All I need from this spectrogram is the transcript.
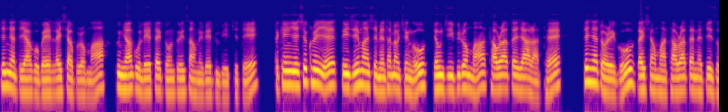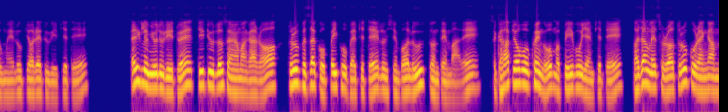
ပြည့်ညတ်တရားကိုပဲလိုက်လျှောက်ပြီးတော့မှသူများကိုလည်းတိုက်တွန်းသွေးဆောင်နေတဲ့သူတွေဖြစ်တယ်။သခင်ယေရှုခရစ်ရဲ့တည်ခြင်းမှရှင်ပြန်ထမြောက်ခြင်းကိုယုံကြည်ပြီးတော့မှသာဝရအသက်ရတာတဲ့ပြည့်ညတ်တော်တွေကိုလိုက်လျှောက်မှသာဝရအသက်နဲ့ပြည့်စုံမယ်လို့ပြောတဲ့သူတွေဖြစ်တယ်။အဲ့ဒီလိုမျိုးလူတွေအတွက်တီတူလှုပ်ဆောင်ရမှာကတော့သူတို့ပါဇက်ကိုပိတ်ဖို့ပဲဖြစ်တယ်လို့ရှင်ဘောလူသွန်သင်ပါတယ်။စကားပြောဖို့ခွင့်ကိုမပေးဖို့ရန်ဖြစ်တယ်။ ဘာကြောင့်လဲဆိုတော့သူတို့ကိုယ်တိုင်ကမ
